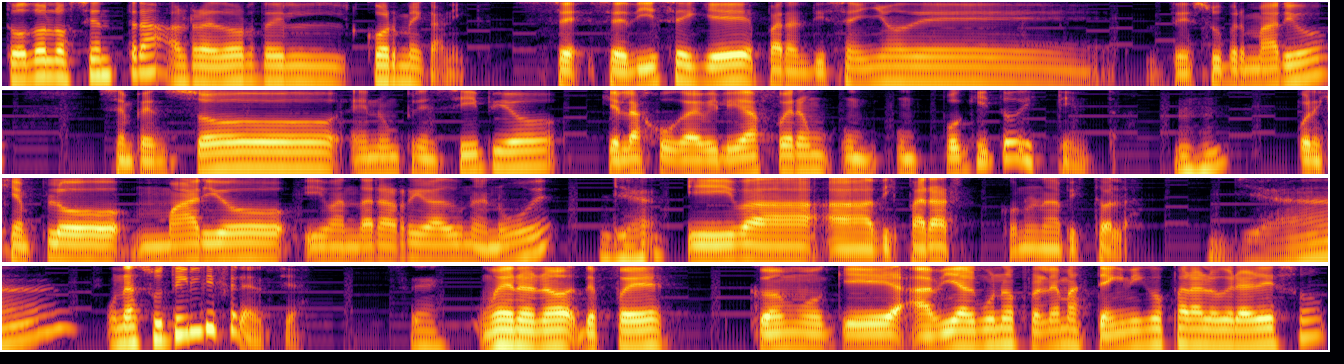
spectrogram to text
todo lo centra alrededor del core mechanic. Se, se dice que para el diseño de, de Super Mario se pensó en un principio que la jugabilidad fuera un- un- un poquito distinta. Por ejemplo, Mario iba a andar arriba de una nube Ya. e iba a disparar con una pistola. Ya. Una sutil diferencia. Bueno, no, después como que había algunos problemas técnicos para lograr eso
